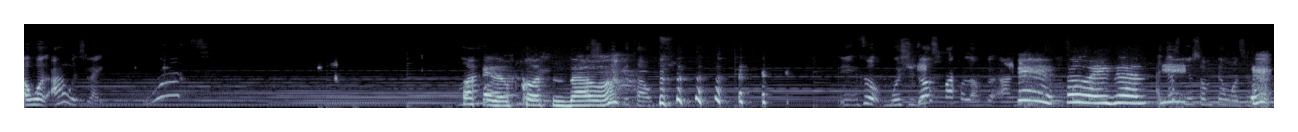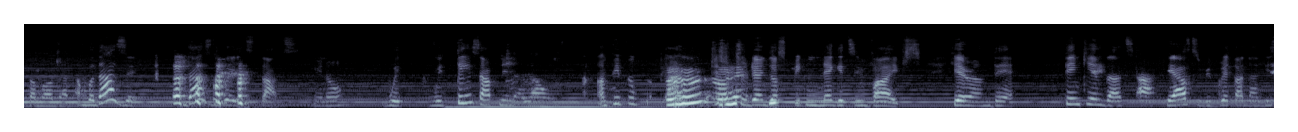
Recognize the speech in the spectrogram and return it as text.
i was i was like what? What kind of course is that one? so we should just sparkle and go oh my god. I just knew something wasn't right about that. But that's it. That's the way it starts you know with with things happening around and people mm-hmm, and mm-hmm. children just speaking negative vibes here and there thinking that ah, they have to be greater than this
